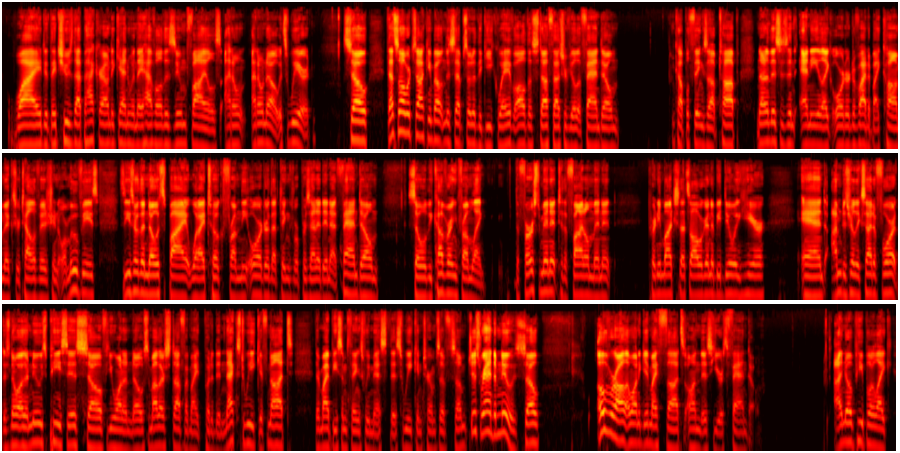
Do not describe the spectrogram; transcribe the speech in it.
Why did they choose that background again when they have all the Zoom files? I don't I don't know. It's weird. So that's all we're talking about in this episode of the Geek Wave. All the stuff that's revealed at Fandom. A couple things up top. None of this is in any like order divided by comics or television or movies. These are the notes by what I took from the order that things were presented in at Fandom. So we'll be covering from like the first minute to the final minute. Pretty much that's all we're going to be doing here and I'm just really excited for it. There's no other news pieces, so if you want to know some other stuff, I might put it in next week. If not, there might be some things we missed this week in terms of some just random news. So, overall, I want to give my thoughts on this year's fandom. I know people are like,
